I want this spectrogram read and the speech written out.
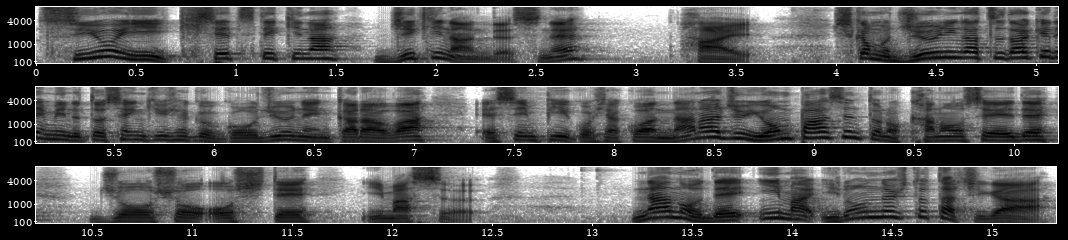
強い季節的な時期なんですね。はい。しかも12月だけで見ると1950年からは S&P500 は74%の可能性で上昇をしています。なので今いろんな人たちが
